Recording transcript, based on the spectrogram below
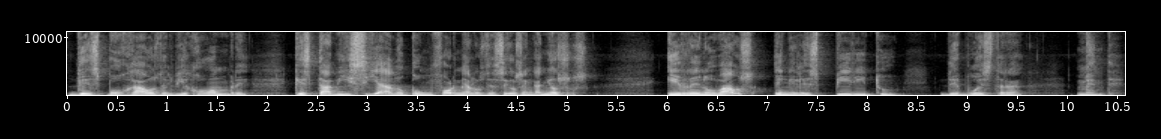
despojaos del viejo hombre que está viciado conforme a los deseos engañosos y renovaos en el espíritu de vuestra mente.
